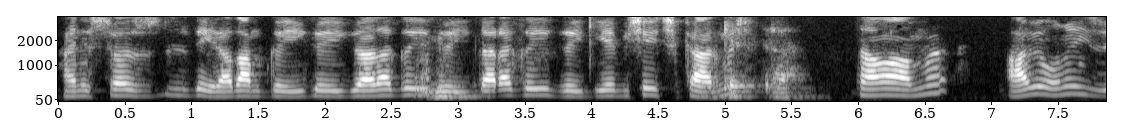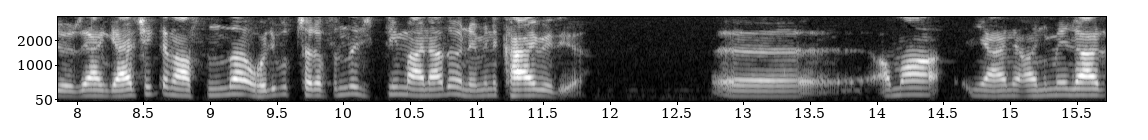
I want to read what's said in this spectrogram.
hani sözlü değil adam gıy gıy gara gıy gıy gara gıy gıy diye bir şey çıkarmış. orkestra. Tamam mı? Abi onu izliyoruz. Yani gerçekten aslında Hollywood tarafında ciddi manada önemini kaybediyor. Ee, ama yani animeler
